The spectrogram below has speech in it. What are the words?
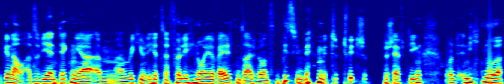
Genau, also wir entdecken ja, ähm, Ricky und ich jetzt ja völlig neue Welten, seit wir uns ein bisschen mehr mit Twitch beschäftigen und nicht nur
